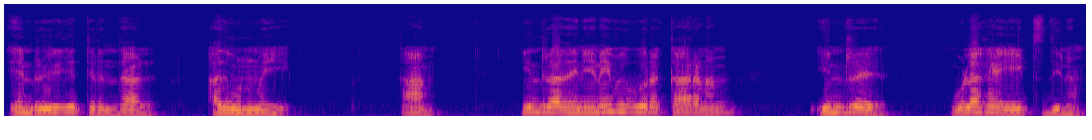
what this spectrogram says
என்று யூகித்திருந்தால் அது உண்மையே. ஆம் இன்று அதை நினைவுகூற காரணம் இன்று உலக எய்ட்ஸ் தினம்.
